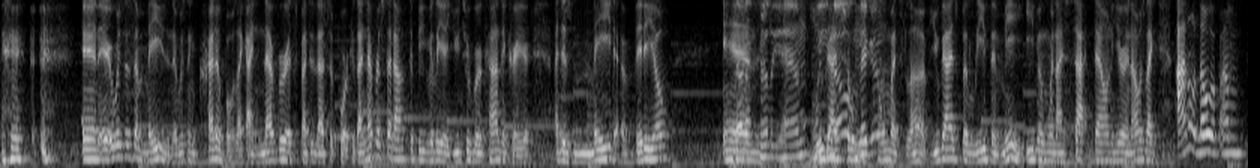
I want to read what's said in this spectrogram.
and it was just amazing. It was incredible. Like I never expected that support because I never set out to be really a YouTuber or content creator. I just made a video and No, that's really him. you We guys know, showed me nigga. so much love. You guys believed in me even when I sat down here and I was like, I don't know if I'm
